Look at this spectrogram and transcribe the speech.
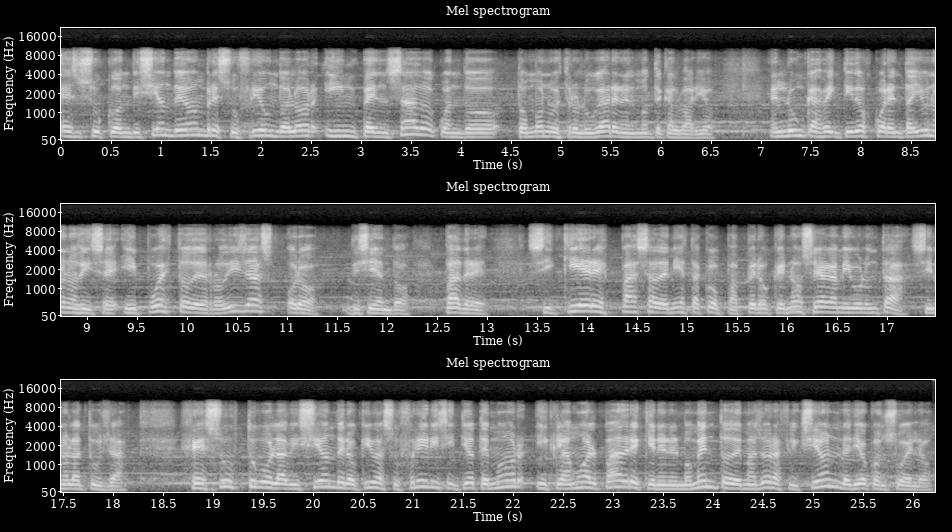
en su condición de hombre sufrió un dolor impensado cuando tomó nuestro lugar en el Monte Calvario. En Lucas 22, 41 nos dice, y puesto de rodillas, oró, diciendo, Padre, si quieres pasa de mí esta copa, pero que no se haga mi voluntad, sino la tuya. Jesús tuvo la visión de lo que iba a sufrir y sintió temor y clamó al Padre, quien en el momento de mayor aflicción le dio consuelo.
